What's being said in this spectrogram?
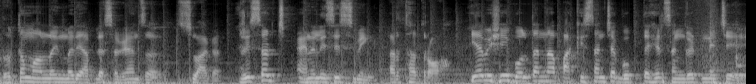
वृत्तम ऑनलाईन मध्ये आपल्या सगळ्यांचं स्वागत. रिसर्च अनालिसिस विंग अर्थात रॉ. याविषयी बोलताना पाकिस्तानच्या गुप्तहेर संघटनेचे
